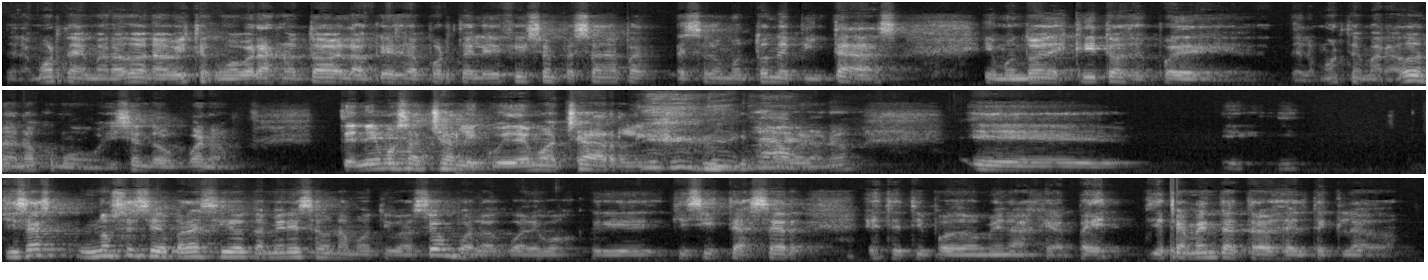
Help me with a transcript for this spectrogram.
de la muerte de Maradona, viste, como habrás notado en lo que es la puerta del edificio, empezaron a aparecer un montón de pintadas y un montón de escritos después de, la muerte de Maradona, ¿no? Como diciendo, bueno, tenemos a Charlie, cuidemos a Charlie ahora, ¿no? Eh, quizás, no sé si habrá sido también esa una motivación por la cual vos quisiste hacer este tipo de homenaje, especialmente a través del teclado.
